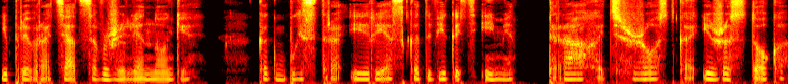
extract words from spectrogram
и превратятся в желе ноги, как быстро и резко двигать ими, трахать жестко и жестоко,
